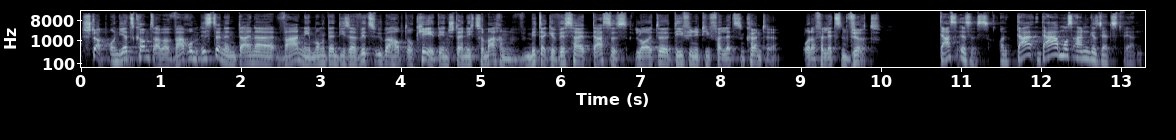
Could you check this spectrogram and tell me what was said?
stopp. Und jetzt kommt's aber. Warum ist denn in deiner Wahrnehmung denn dieser Witz überhaupt okay, den ständig zu machen? Mit der Gewissheit, dass es Leute definitiv verletzen könnte oder verletzen wird. Das ist es. Und da, da muss angesetzt werden.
